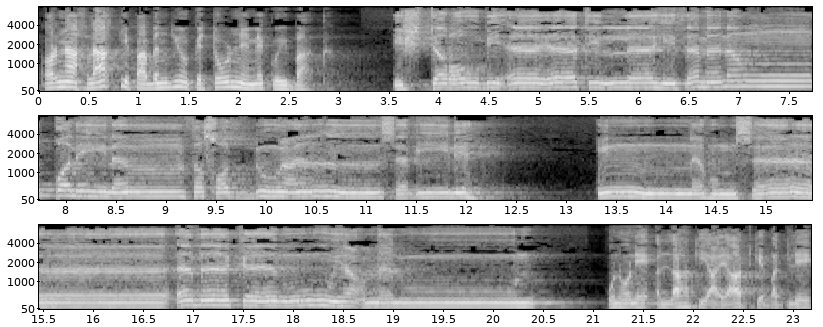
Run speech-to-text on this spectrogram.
اور نہ اخلاق کی پابندیوں کے توڑنے میں کوئی باک۔ اشتروا بآيات الله ثمنا قليلا فصدوا عن سبيله۔ انهم ساء ما كانوا يعملون. انہوں نے اللہ کی آیات کے بدلے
